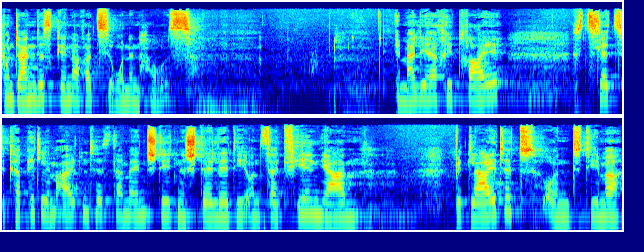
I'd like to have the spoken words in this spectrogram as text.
Und dann das Generationenhaus. Im Malachi 3 das letzte Kapitel im Alten Testament steht eine Stelle, die uns seit vielen Jahren begleitet und die man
